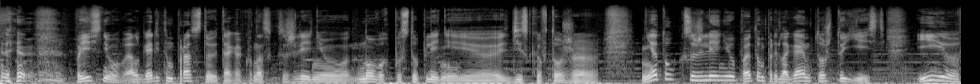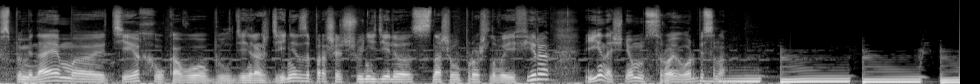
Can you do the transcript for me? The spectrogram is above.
Поясню. Алгоритм простой, так как у нас, к сожалению, новых поступлений э, дисков тоже нету, к сожалению, поэтому предлагаем то, что есть. И вспоминаем э, тех, у кого был день рождения за прошедшую неделю с нашего прошлого эфира. И начнем с Роя Орбисона. Sweet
